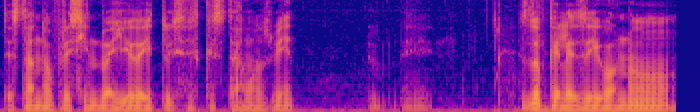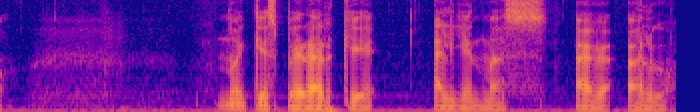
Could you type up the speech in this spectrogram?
te están ofreciendo ayuda y tú dices que estamos bien. Eh, es lo que les digo, no, no hay que esperar que alguien más haga algo.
